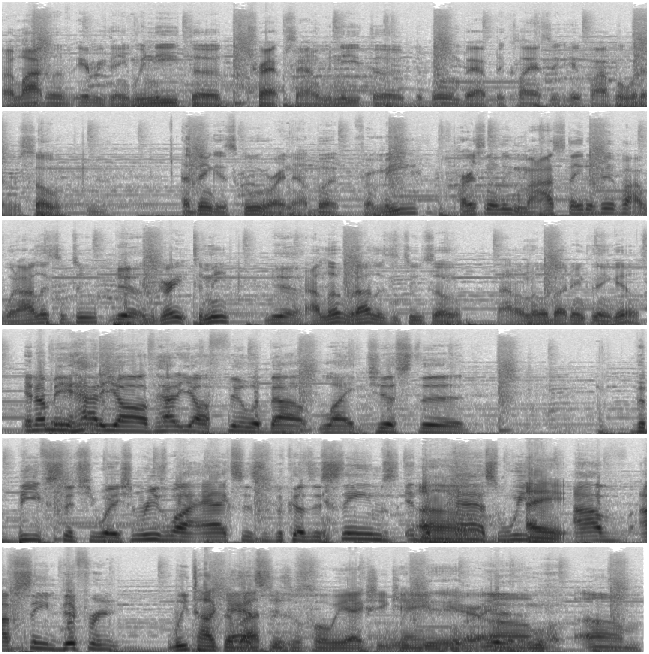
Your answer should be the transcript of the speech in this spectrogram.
a lot of everything. We need the trap sound. We need the the boom bap, the classic hip hop or whatever. So. I think it's cool right now, but for me personally, my state of hip hop, what I listen to, Yeah. it's great to me. Yeah. I love what I listen to, so I don't know about anything else. And I mean, how do y'all how do y'all feel about like just the the beef situation? The reason why I ask this is because it seems in the Um, past week hey. I've I've seen different. we talked about answers. this before we actually came did. here. Yeah. Um, um,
